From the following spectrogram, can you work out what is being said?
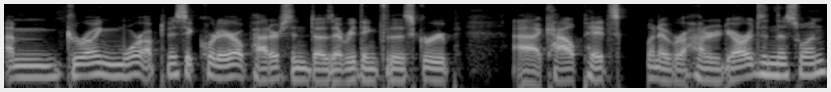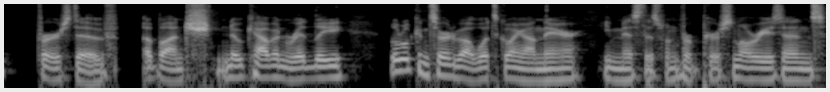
I'm growing more optimistic. Cordarrelle Patterson does everything for this group. Uh, Kyle Pitts went over 100 yards in this one, first of a bunch. No Calvin Ridley. Little concerned about what's going on there. He missed this one for personal reasons.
